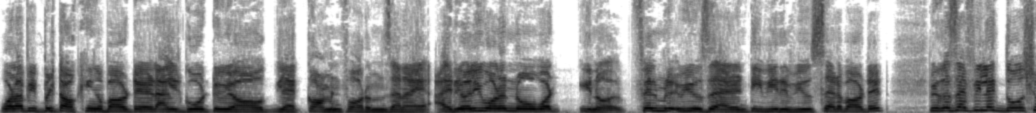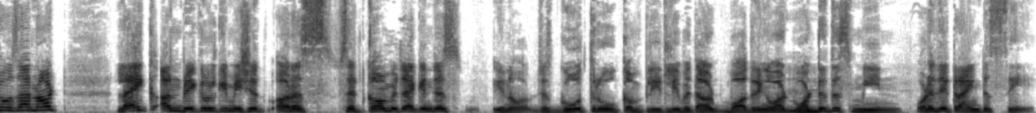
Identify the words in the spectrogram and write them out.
what are people talking about it. I'll go to your like comment forums and I, I really want to know what you know film reviews and TV reviews said about it because I feel like those shows are not like Unbreakable Kimmy Schmidt or a sitcom which I can just you know just go through completely without bothering about what did this mean, what are they trying to say.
